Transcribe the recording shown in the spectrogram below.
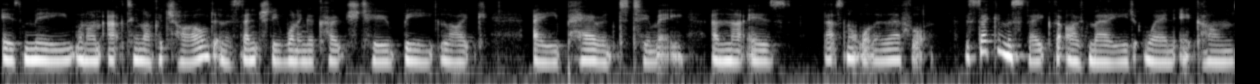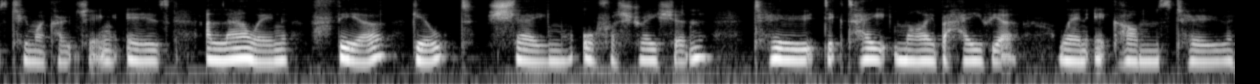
is me when I'm acting like a child and essentially wanting a coach to be like a parent to me, and that is that's not what they're there for. The second mistake that I've made when it comes to my coaching is allowing fear, guilt, shame, or frustration to dictate my behavior when it comes to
